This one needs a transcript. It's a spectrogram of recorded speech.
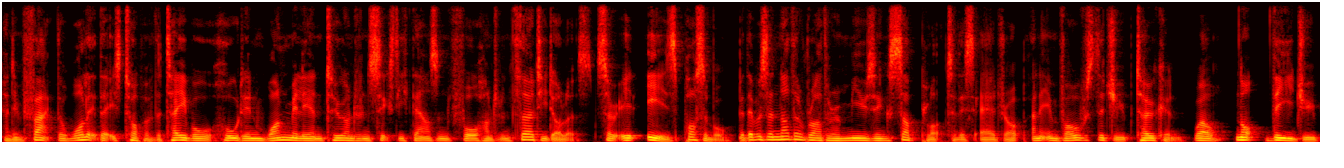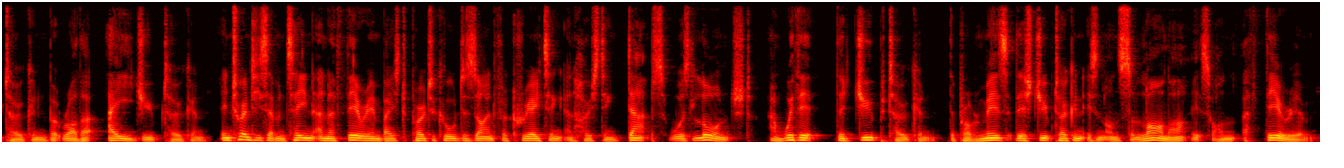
And in fact, the wallet that is top of the table hauled in $1,260,430. So it is possible. But there was another rather amusing subplot to this airdrop, and it involves the JUP token. Well, not the JUP token, but rather a JUP token. In 2017, an Ethereum based protocol designed for creating and hosting dApps was launched and with it, the JUP token. The problem is, this JUP token isn't on Solana, it's on Ethereum.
